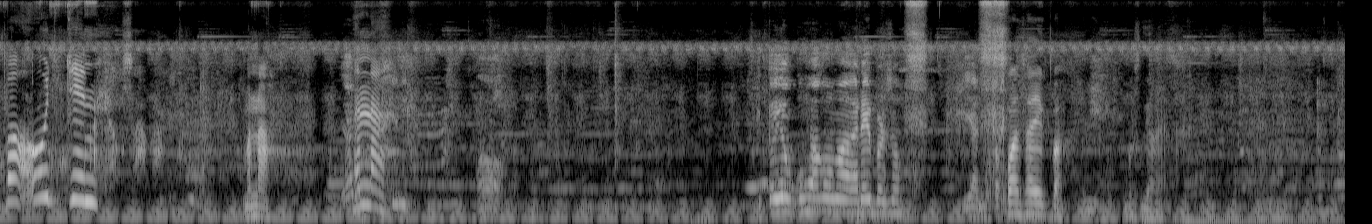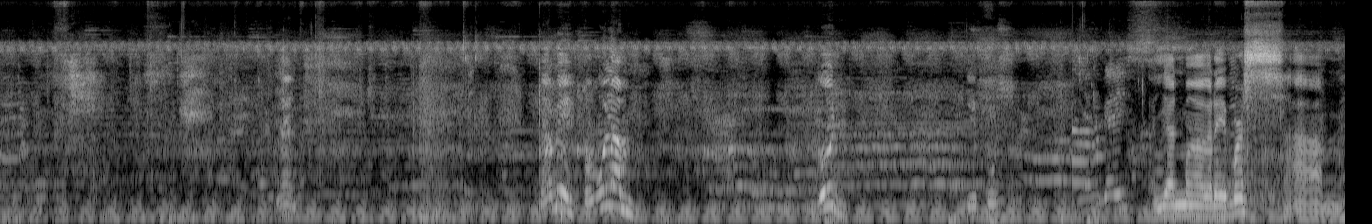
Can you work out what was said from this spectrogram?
Paudin. Mana? Sili. Oh. Ito yung kuha ko mga drivers. Oh. Yan. Pakuan sayag pa. Bus gana. Dami. Pangulam. Good. Tipos. Ayan mga drivers. Um,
